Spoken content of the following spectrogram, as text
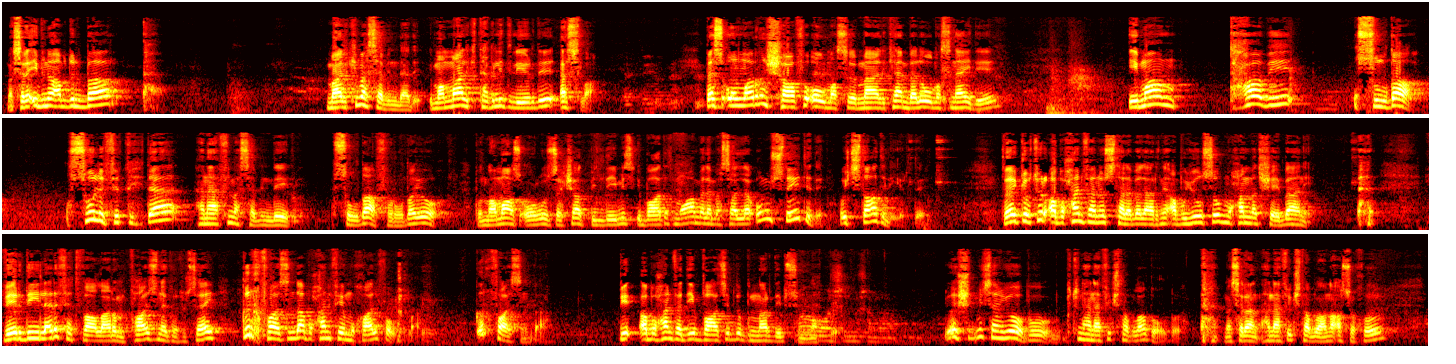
Məsələn, İbn Abdülbar Maliki məzhəbindədir. İmam Malik təqlid edirdi, əsla. Bəs onların şafi olması, Maliki əmbəli olması nə idi? İmam Tahavi usulda, usul-i fiqhdə Hənəfi məzhəbində idi. Usulda, furuda yox. Bu namaz, oruç, zəkat bildiyimiz ibadət, muamilə məsələlər o müstəhid idi. O içtihad edirdi. Və götür Abu Hanifənin öz tələbələrini, Abu Yusuf, Muhammed Şeybani. Verdikləri fetvaların faizinə götürsək, 40 faizində Abu Hanifəyə müxalif olublar. 40 faizində. Bir Abu Hanifə deyib vacibdir, bunlar deyib sünnətdir. Yox, eşitmirsən, yox, bu bütün Hənəfi kitabları da oldu. məsələn, Hənəfi kitablarını aç oxu.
